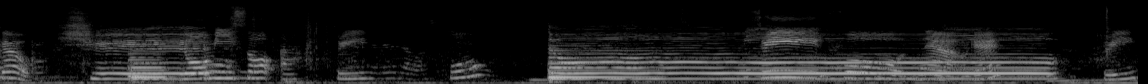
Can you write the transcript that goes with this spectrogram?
Go. Shoot. Let me so three, four, do, three, four. Now, okay. Three,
